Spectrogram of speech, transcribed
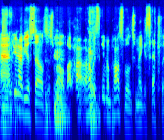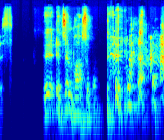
and you have yourselves as well. But how, how is it even possible to make a set list? It's impossible. the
